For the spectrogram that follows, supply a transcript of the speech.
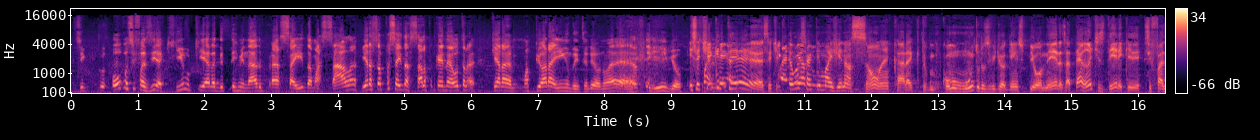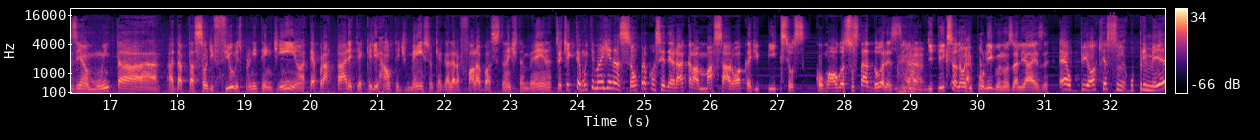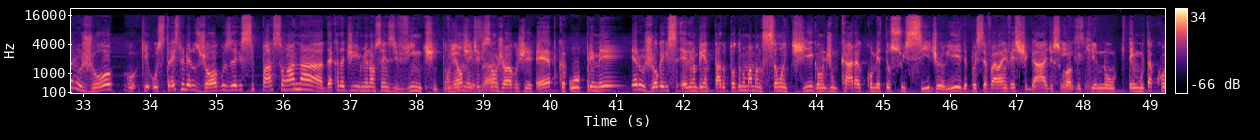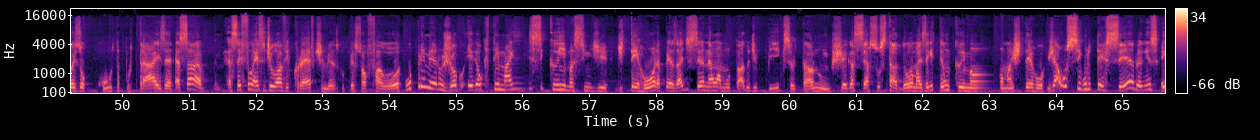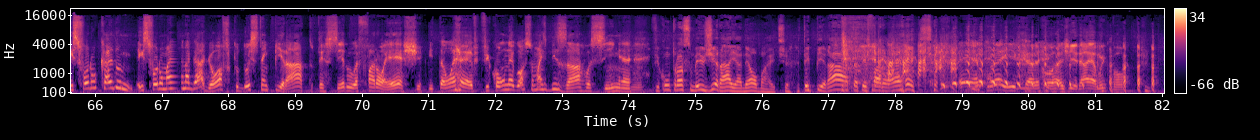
Ou você fazia aquilo que era determinado pra sair da uma sala, e era só pra sair da sala, porque aí na outra, que era uma pior ainda, entendeu? Não é, era terrível. E você tinha que ter, você tinha que ter uma certa imaginação, né, cara? Que, como muitos dos videogames pioneiros, até antes dele, que se fazia muita adaptação de filmes pro Nintendinho, até pro Atari tem aquele Haunted Mansion, que a galera fala bastante também, né? Você tinha que ter muita imaginação pra considerar aquela maçaroca de pixels como algo assustador, assim. De pixel não, de polígonos, aliás, né? É, o pior que assim, o primeiro jogo, que os três primeiros jogos, eles se passam lá na década de 1920. Então 20, realmente eles exato. são jogos de época. O primeiro jogo, ele, ele é ambientado todo numa mansão antiga, onde um cara cometeu suicídio ali, depois você vai lá investigar, descobre que, não, que tem muita coisa oculta por trás. É, essa, essa influência de Lovecraft mesmo que o pessoal falou. O primeiro jogo, ele é o que tem mais esse clima, assim, de, de terror, apesar de ser, né, um amontoado de pixel e tal, não chega a ser assustador, mas ele tem um clima mais de terror. Já o segundo e o terceiro, eles, eles foram cara do, eles foram mais na galhofa, que o dois tem pirata, o terceiro é faroeste. Então é, ficou um negócio mais bizarro assim, é. Ficou um troço meio giraia, né, Almighty? Tem pirata, tem faroeste. É por aí, cara. Porra, girar é muito bom.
